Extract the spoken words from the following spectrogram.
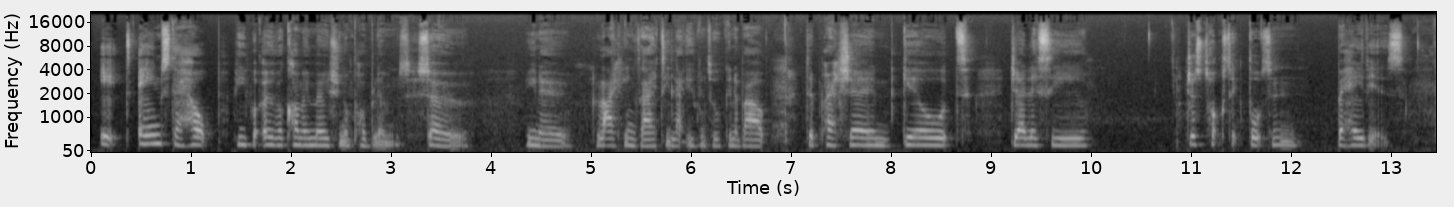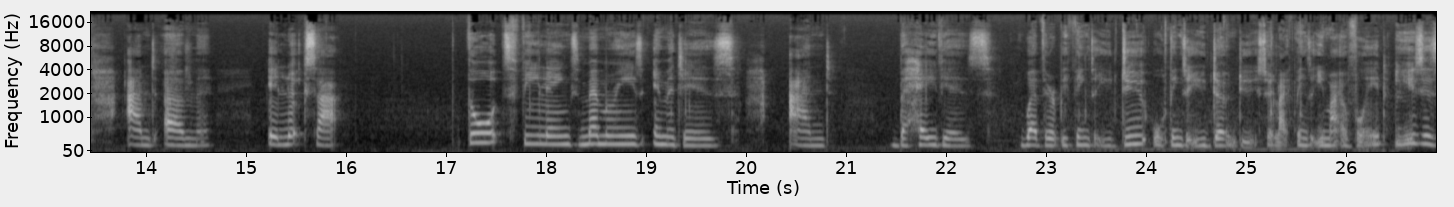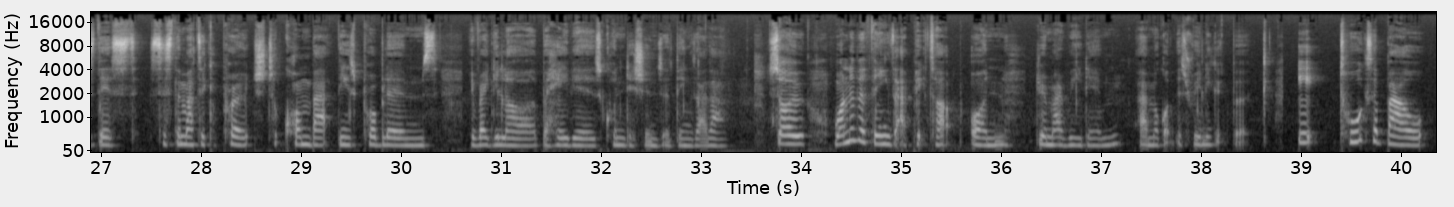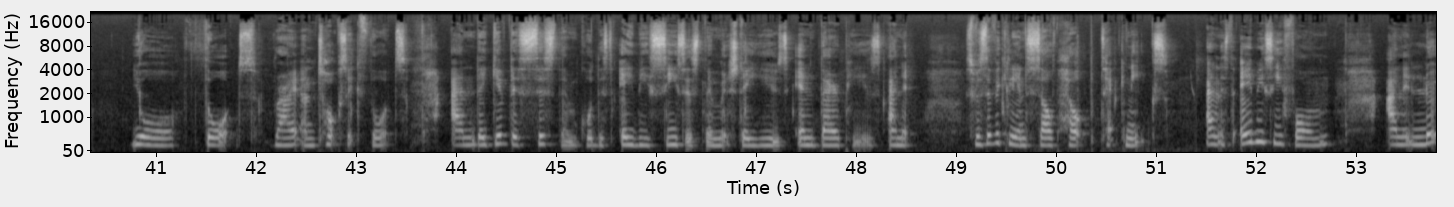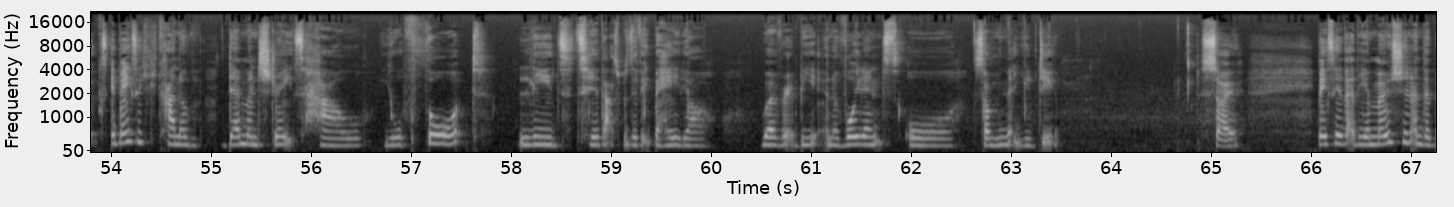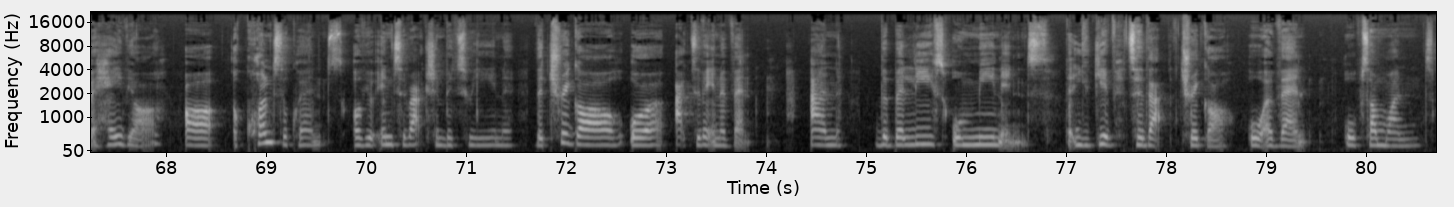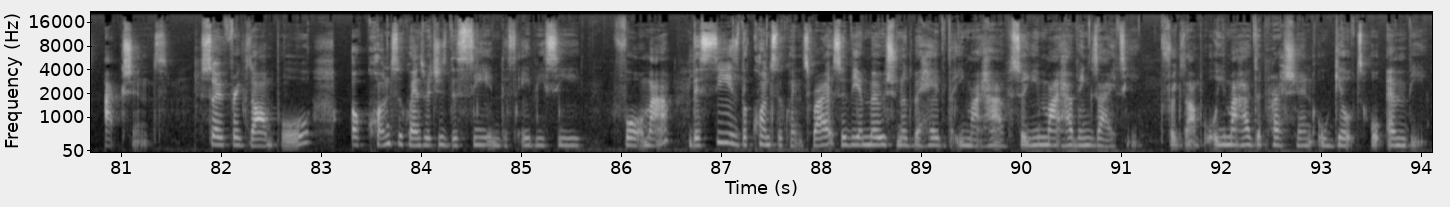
it aims to help people overcome emotional problems so you know, like anxiety, like you've been talking about, depression, guilt, jealousy, just toxic thoughts and behaviors. And um, it looks at thoughts, feelings, memories, images, and behaviors, whether it be things that you do or things that you don't do, so like things that you might avoid. It uses this systematic approach to combat these problems, irregular behaviors, conditions, and things like that. So one of the things that I picked up on during my reading, um, I got this really good book. It talks about your thoughts, right, and toxic thoughts, and they give this system called this ABC system, which they use in therapies, and it specifically in self-help techniques. And it's the ABC form, and it looks, it basically kind of demonstrates how your thought leads to that specific behavior whether it be an avoidance or something that you do. So, they say that the emotion and the behavior are a consequence of your interaction between the trigger or activating event and the beliefs or meanings that you give to that trigger or event or someone's actions. So, for example, a consequence, which is the C in this ABC format. The C is the consequence, right? So the emotion or the behavior that you might have. So you might have anxiety, for example, or you might have depression or guilt or envy.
